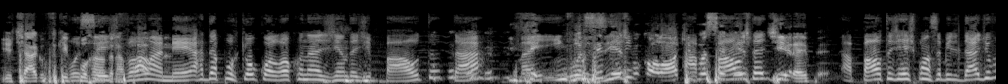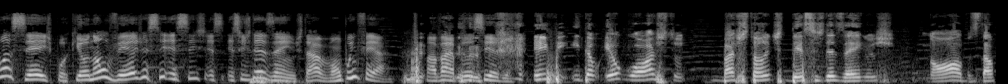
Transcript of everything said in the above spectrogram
e o Thiago fica empurrando Vocês na vão pauta. a merda porque eu coloco na agenda de pauta, tá? Mas Sim, você inclusive mesmo coloca e você mesmo de- tira. a pauta de responsabilidade de vocês, porque eu não vejo esse- esses, esses, esses desenhos, tá? Vão pro inferno. Mas vai, prossiga. Enfim, então eu gosto bastante desses desenhos novos e tal,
